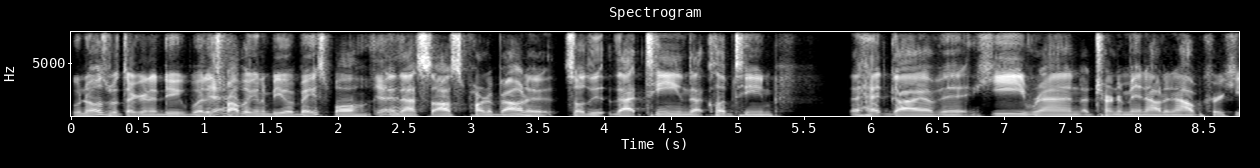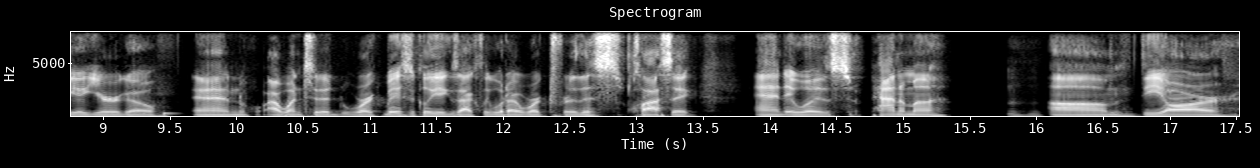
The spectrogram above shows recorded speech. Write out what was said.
who knows what they're gonna do, but it's probably gonna be a baseball, Yeah. and that's the awesome part about it. So the, that team, that club team, the head guy of it, he ran a tournament out in Albuquerque a year ago, and I went to work basically exactly what I worked for this classic, and it was Panama, um, DR,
